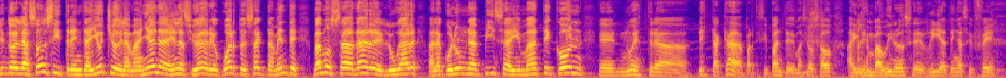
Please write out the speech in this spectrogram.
Siendo las 11 y 38 de la mañana en la ciudad de Río Cuarto exactamente, vamos a dar lugar a la columna Pisa y Mate con eh, nuestra destacada participante de Demasiado Sábado, Ailén Baudino. No se ría, téngase fe.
